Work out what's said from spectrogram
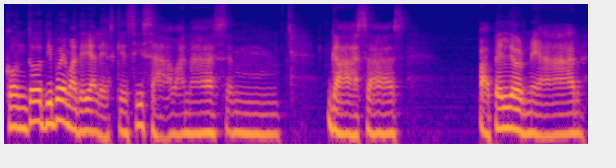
con todo tipo de materiales, que si sábanas, mm, gasas, papel de hornear,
